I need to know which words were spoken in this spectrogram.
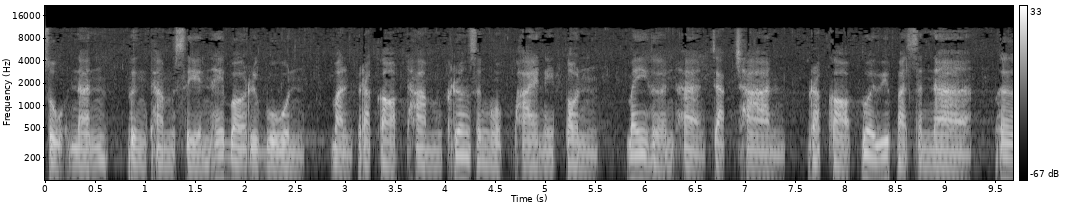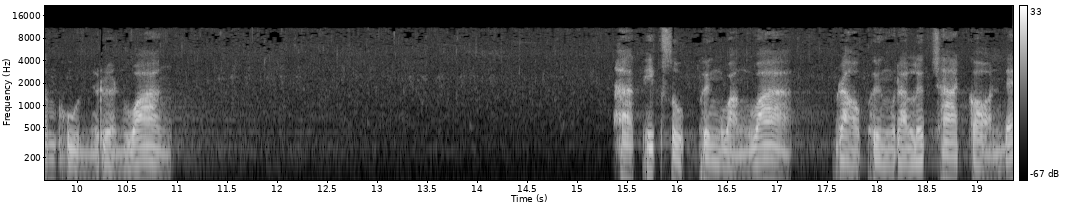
ษุนั้นพึงทำศีลให้บริบูรณ์ มันประกอบธรรมเครื่องสงบภายในตน ไม่เหินห่างจากฌาน ประกอบด้วยวิปัสสนา เพิ่มพูนเรือนว่าง หากภิกษุพึงหวังว่า เราพึงระลึกชาติก่อนได้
